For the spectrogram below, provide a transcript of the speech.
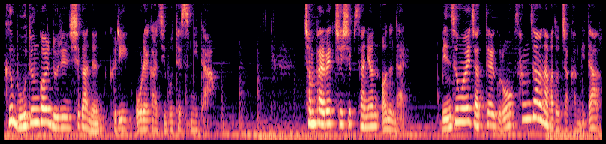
그 모든 걸 누릴 시간은 그리 오래 가지 못했습니다. 1874년 어느 날, 민승호의 자택으로 상자 하나가 도착합니다.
